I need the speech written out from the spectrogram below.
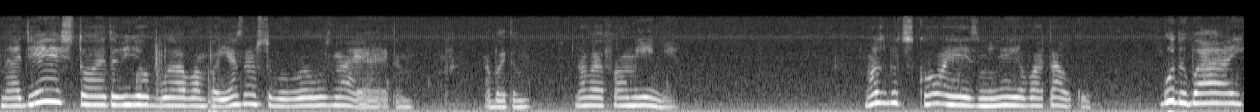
Надеюсь, что это видео было вам полезным, чтобы вы узнали о этом, об этом новое оформление. Может быть, скоро я изменю его атаку. Goodbye!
